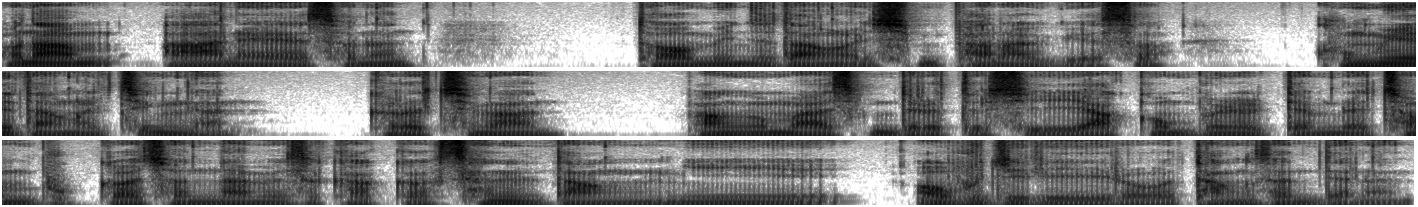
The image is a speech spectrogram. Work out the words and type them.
호남 안에서는 더민주당을 심판하기 위해서 국민의당을 찍는 그렇지만 방금 말씀드렸듯이 야권 분열 때문에 전북과 전남에서 각각 새누리당이 어부지리로 당선되는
